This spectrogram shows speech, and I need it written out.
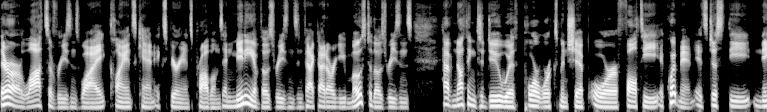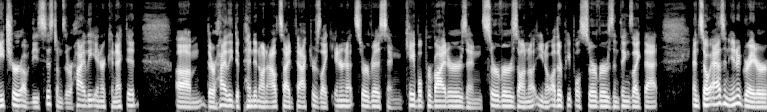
there are lots of reasons why clients can experience problems, and many of those reasons, in fact, I'd argue most of those reasons have nothing to do with poor workmanship or faulty equipment. It's just the nature of these systems. They're highly interconnected. Um, they're highly dependent on outside factors like internet service and cable providers and servers on uh, you know other people's servers and things like that. And so, as an integrator,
